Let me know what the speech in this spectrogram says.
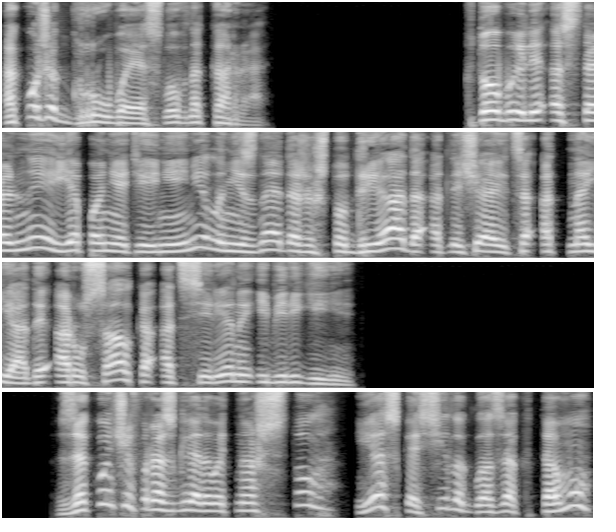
а кожа грубая, словно кора. Кто были остальные, я понятия не имела, не зная даже, что дриада отличается от наяды, а русалка от сирены и берегини. Закончив разглядывать наш стол, я скосила глаза к тому,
